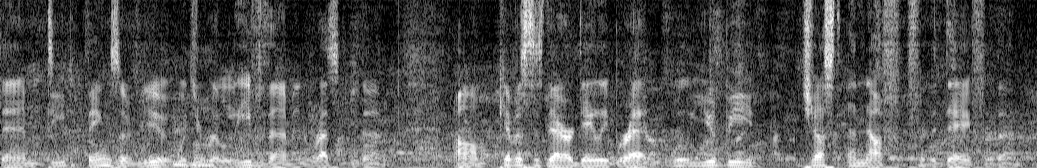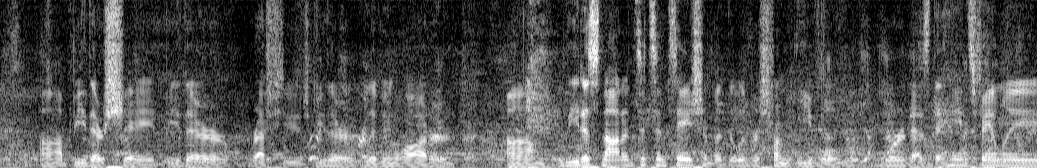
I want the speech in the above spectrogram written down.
them deep things of you? Would you relieve them and rescue them? Um, give us this day our daily bread. Will you be just enough for the day for them? Uh, be their shade, be their refuge, be their living water. Um, lead us not into temptation, but deliver us from evil. Lord, as the Haynes family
